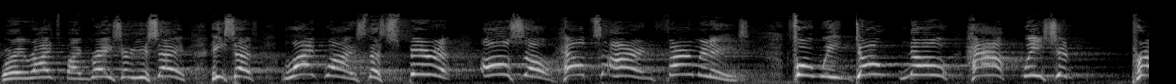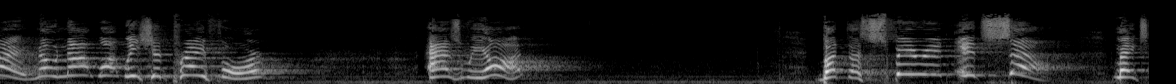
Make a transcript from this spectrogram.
where he writes, By grace are you saved. He says, Likewise, the Spirit also helps our infirmities, for we don't know how we should pray, No, not what we should pray for as we ought, but the Spirit itself makes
